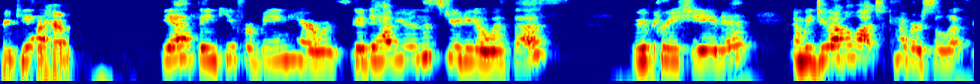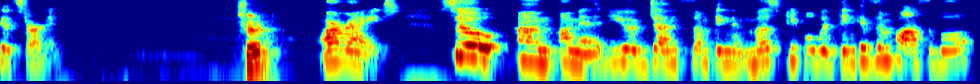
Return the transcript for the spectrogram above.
Thank you yeah. for having me. Yeah, thank you for being here. It's good to have you in the studio with us. We appreciate it. And we do have a lot to cover, so let's get started. Sure. All right. So, um, Ahmed, you have done something that most people would think is impossible.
